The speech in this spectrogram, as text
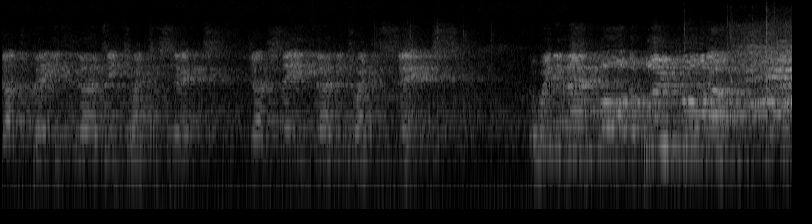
Judge B 30, 26, Judge C 30, 26. The winner therefore, the blue corner, is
